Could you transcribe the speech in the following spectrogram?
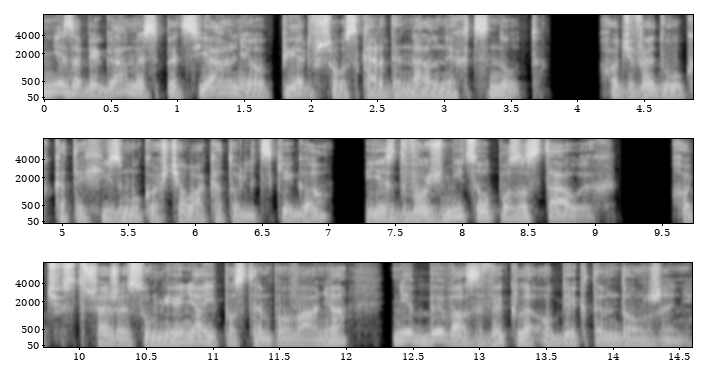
Nie zabiegamy specjalnie o pierwszą z kardynalnych cnót, choć według katechizmu Kościoła katolickiego jest woźnicą pozostałych, choć strzeże sumienia i postępowania, nie bywa zwykle obiektem dążeń.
